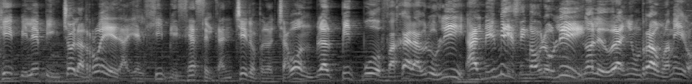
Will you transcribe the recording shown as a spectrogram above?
hippie le pinchó la rueda y el hippie se hace el canchero, pero chabón, Brad Pitt pudo fajar a Bruce Lee, al mismísimo Bruce Lee. No le duró ni un round, amigo.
